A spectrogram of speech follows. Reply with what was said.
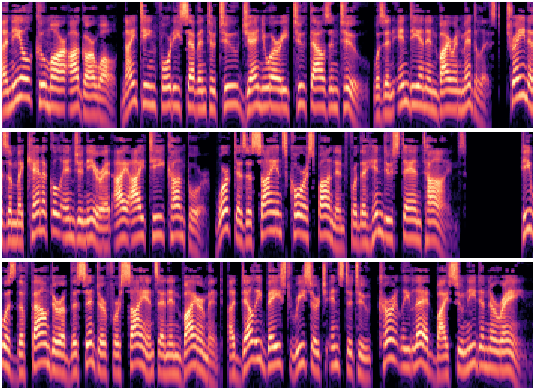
Anil Kumar Agarwal (1947–2 January 2002) was an Indian environmentalist, trained as a mechanical engineer at IIT Kanpur, worked as a science correspondent for the Hindustan Times. He was the founder of the Centre for Science and Environment, a Delhi-based research institute currently led by Sunita Narain.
